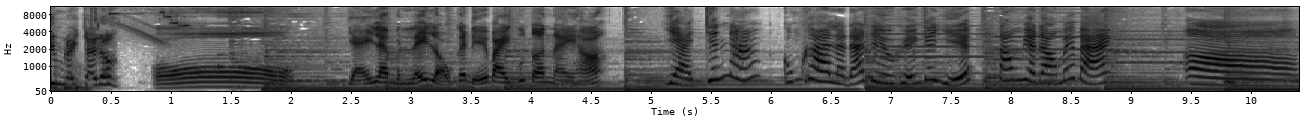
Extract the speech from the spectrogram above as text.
Chiếm lấy trái đất Ồ Vậy là mình lấy lộ cái đĩa bay của tên này hả? Và chính hắn. Cũng khai là đã điều khiển cái dĩa tông vào đầu mấy bạn. Ờ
